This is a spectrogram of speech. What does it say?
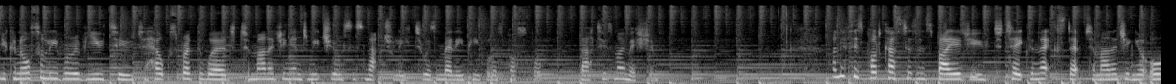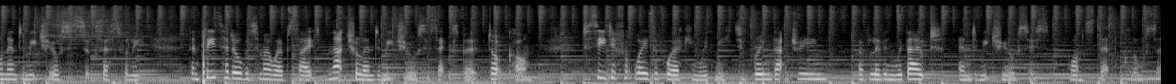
You can also leave a review too to help spread the word to managing endometriosis naturally to as many people as possible. That is my mission. And if this podcast has inspired you to take the next step to managing your own endometriosis successfully, then please head over to my website, naturalendometriosisexpert.com, see different ways of working with me to bring that dream of living without endometriosis one step closer.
